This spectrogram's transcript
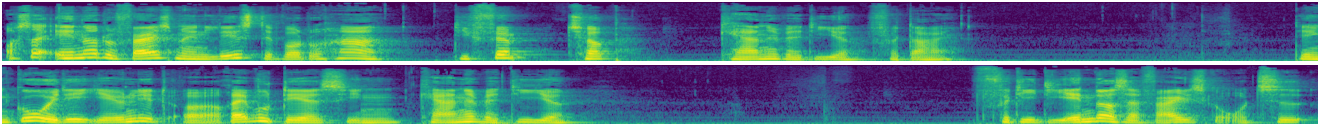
Og så ender du faktisk med en liste, hvor du har de fem top kerneværdier for dig. Det er en god idé jævnligt at revurdere sine kerneværdier, fordi de ændrer sig faktisk over tid.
